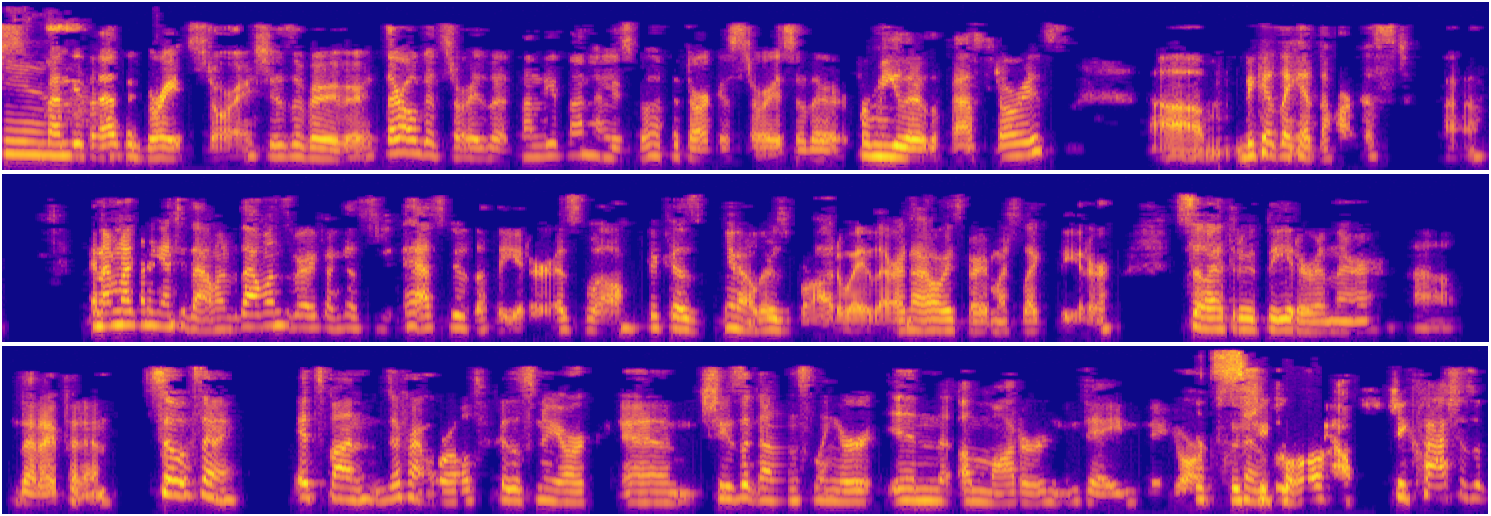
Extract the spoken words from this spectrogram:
Yeah. Bandita has a great story. She has a very, very. They're all good stories, but Bandita and Jalisco have the darkest stories. So they're for me, they're the best stories um, because they hit the hardest. Uh, and I'm not going to get into that one, but that one's very fun because it has to do with the theater as well because, you know, there's Broadway there and I always very much like theater. So I threw theater in there, uh, that I put in. So, so anyway, it's fun, different world because it's New York and she's a gunslinger in a modern day New York. That's so she, cool. you know, she clashes with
